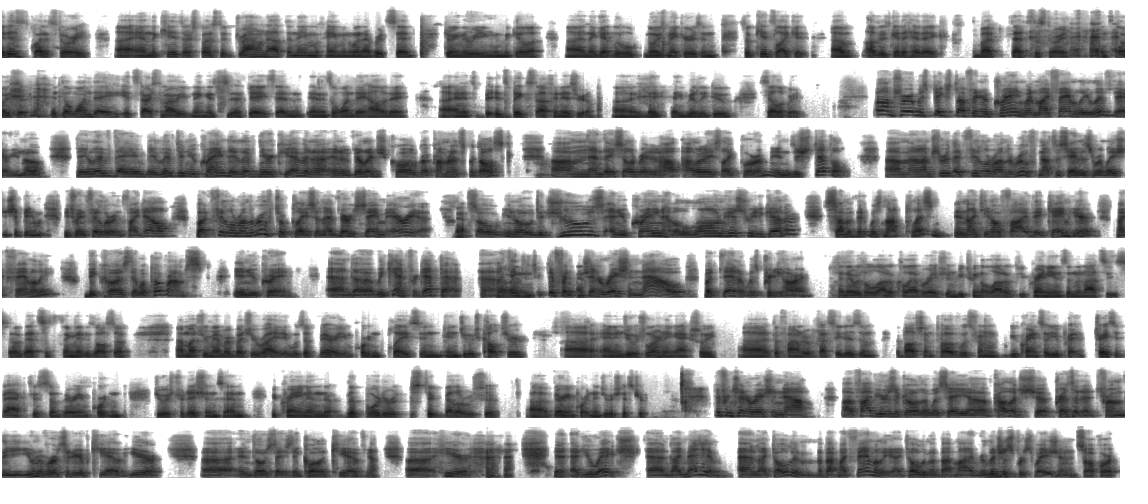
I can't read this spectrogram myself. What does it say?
It is quite a story. Uh, and the kids are supposed to drown out the name of Haman whenever it's said during the reading of Megillah. Uh, and they get little noisemakers. And so kids like it. Uh, others get a headache, but that's the story. and so it's a, it's a one day, it starts tomorrow evening, as Jay said, and, and it's a one day holiday. Uh, and it's it's big stuff in Israel. Uh, they, they really do celebrate. Well, I'm sure it was big stuff in Ukraine when my family lived there. You know, they lived they they lived in Ukraine. They lived near Kiev in a in a village called uh, Kamenets-Podilsk, um, and they celebrated ho- holidays like Purim in the shtetl. Um, and I'm sure that Fiddler on the Roof, not to say there's a relationship in, between Fiddler and Fidel, but Fiddler on the Roof took place in that very same area. Yeah. So, you know, the Jews and Ukraine have a long history together. Some of it was not pleasant. In 1905, they came here, my family, because there were pogroms in Ukraine. And uh, we can't forget that. Uh, no, I think and, it's a different and, generation now, but then it was pretty hard. And there was a lot of collaboration between a lot of Ukrainians and the Nazis. So that's a thing that is also uh, much remembered. But you're right, it was a very important place in, in Jewish culture and in Jewish learning, actually. Uh, the founder of Hasidism, the Baal Shem Tov, was from Ukraine. So you trace it back to some very important Jewish traditions. And Ukraine and the, the borders to Belarus are uh, very important in Jewish history. Different generation now. Uh, five years ago, there was a uh, college uh, president from the University of Kiev here. Uh, in those days, they call it Kiev. Uh, here at UH, and I met him, and I told him about my family. I told him about my religious persuasion and so forth.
